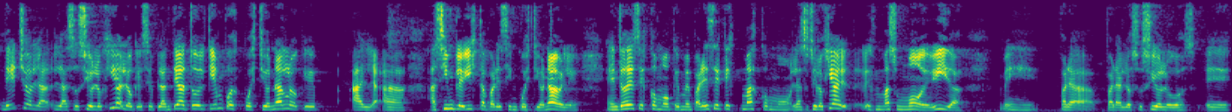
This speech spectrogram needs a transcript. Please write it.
De hecho, la, la sociología lo que se plantea todo el tiempo es cuestionar lo que a, la- a- a simple vista parece incuestionable. Entonces es como que me parece que es más como, la sociología es más un modo de vida eh, para, para los sociólogos. Eh,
